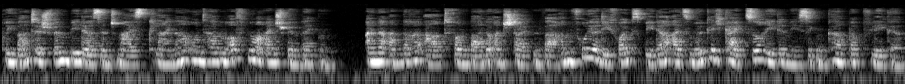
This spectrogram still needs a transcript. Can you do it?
Private Schwimmbäder sind meist kleiner und haben oft nur ein Schwimmbecken. Eine andere Art von Badeanstalten waren früher die Volksbäder als Möglichkeit zur regelmäßigen Körperpflege.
